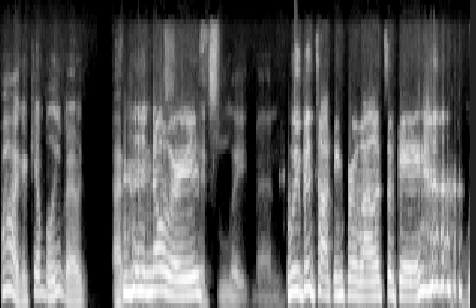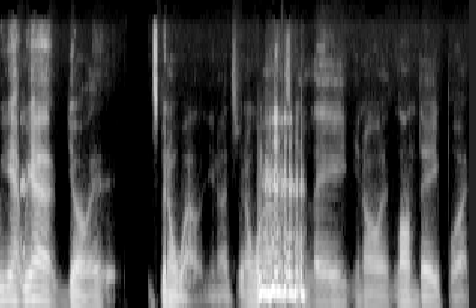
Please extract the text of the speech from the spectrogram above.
Fuck, I can't believe it. I- no worries. It's late, man. We've been talking for a while. It's okay. We ha- we have yo. It, it's been a while, you know. It's been a while. It's been late, you know. A long day, but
